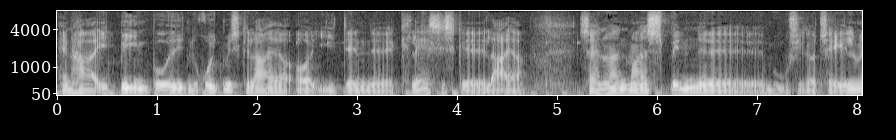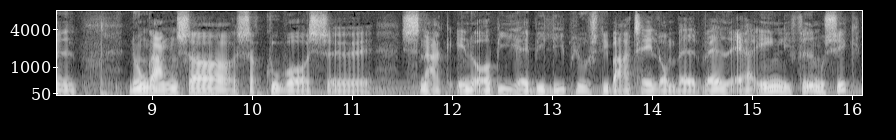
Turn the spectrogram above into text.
Han har et ben både i den rytmiske lejr og i den øh, klassiske lejr. Så han er en meget spændende øh, musiker at tale med. Nogle gange så, så kunne vores øh, snak ende op i, at vi lige pludselig bare talte om, hvad, hvad er egentlig fed musik,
